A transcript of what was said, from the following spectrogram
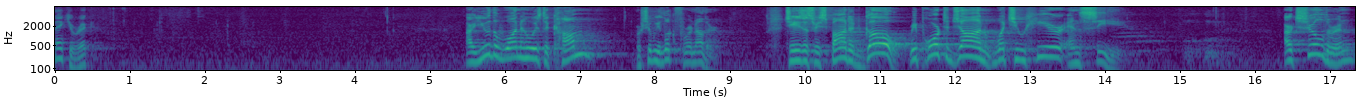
Thank you, Rick. Are you the one who is to come, or should we look for another? Jesus responded, Go, report to John what you hear and see. Our children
